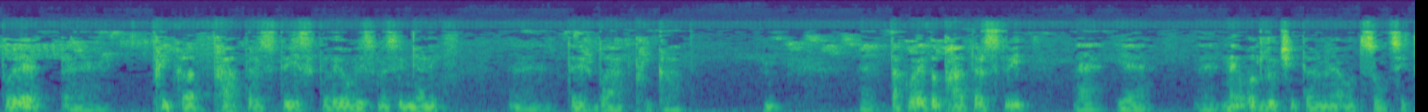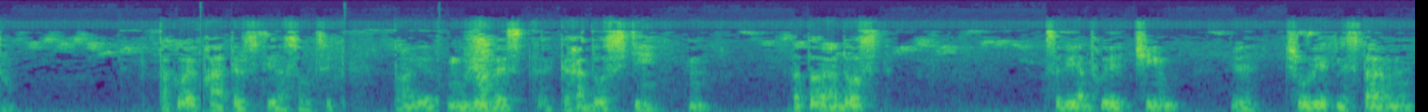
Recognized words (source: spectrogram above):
To je eh, příklad přátelství, z kterého bychom si měli tež brát příklad. Hm? Takovéto přátelství je neodlučitelné od soucitu. takové přátelství a soucit právě může vést k radosti. Hm? Tato radost se vyjadřuje čím, že člověk nestárne,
